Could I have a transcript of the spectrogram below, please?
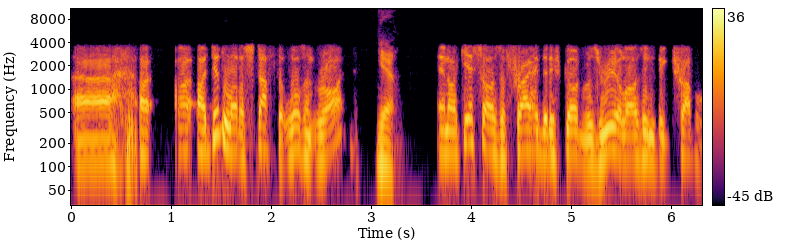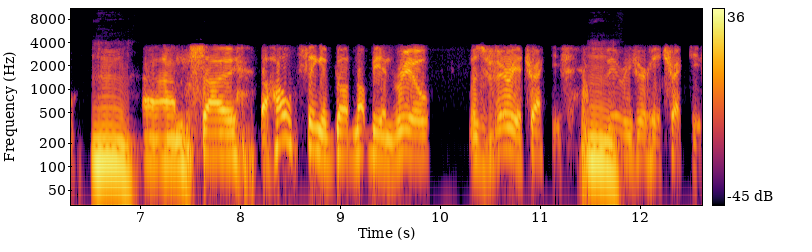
uh, I, I did a lot of stuff that wasn't right. Yeah. And I guess I was afraid that if God was real, I was in big trouble. Mm. Um, so the whole thing of God not being real was very attractive, mm. very, very attractive.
